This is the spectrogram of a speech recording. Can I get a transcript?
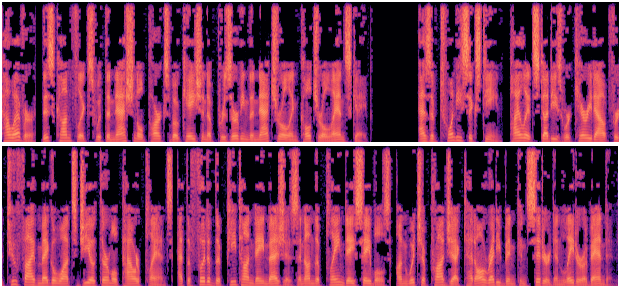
However, this conflicts with the national park's vocation of preserving the natural and cultural landscape. As of 2016, pilot studies were carried out for two 5 MW geothermal power plants, at the foot of the Piton des Neiges and on the Plaine des Sables, on which a project had already been considered and later abandoned.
